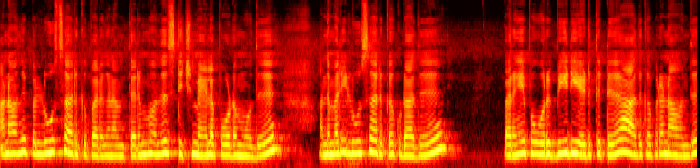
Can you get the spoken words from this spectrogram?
ஆனால் வந்து இப்போ லூஸாக இருக்குது பாருங்கள் நம்ம திரும்ப வந்து ஸ்டிச் மேலே போடும் போது அந்த மாதிரி லூஸாக இருக்கக்கூடாது பாருங்கள் இப்போ ஒரு பீடி எடுத்துகிட்டு அதுக்கப்புறம் நான் வந்து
